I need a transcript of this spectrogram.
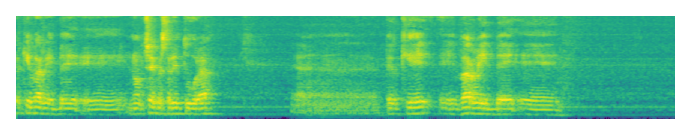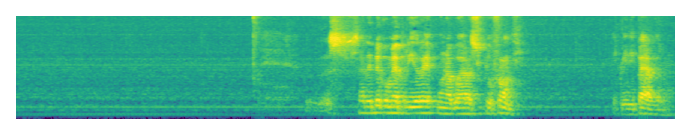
Perché varrebbe, eh, non c'è questa lettura, eh, perché eh, varrebbe eh, sarebbe come aprire una guerra su più fronti e quindi perderla.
